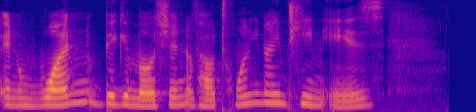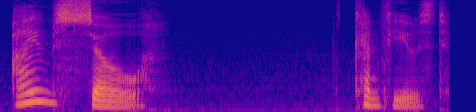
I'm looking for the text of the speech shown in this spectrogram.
in one big emotion of how 2019 is, I'm so confused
